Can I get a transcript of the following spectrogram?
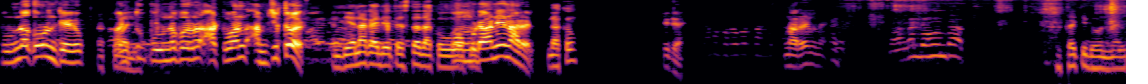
पूर्ण करून ठेव आणि तू पूर्णपणे आठवण आमची कर. आणि देणा काय देत असतं? दाखव वर. कोंबडा आणि नारळ. दाखव. ठीक आहे. नारळ नाही. भुताची धोन नाही.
